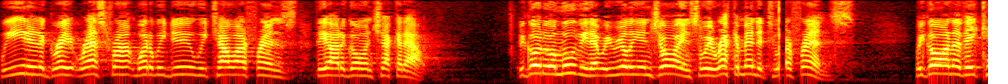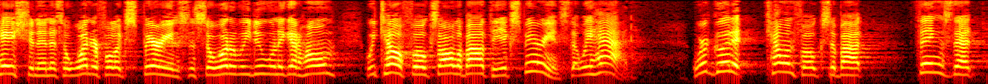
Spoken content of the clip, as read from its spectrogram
We eat at a great restaurant. What do we do? We tell our friends they ought to go and check it out. We go to a movie that we really enjoy, and so we recommend it to our friends. We go on a vacation, and it's a wonderful experience. And so what do we do when we get home? We tell folks all about the experience that we had. We're good at telling folks about things that,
